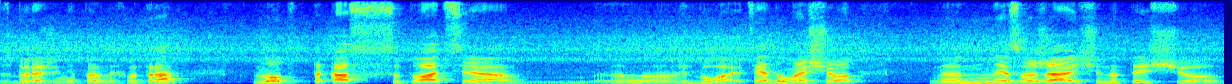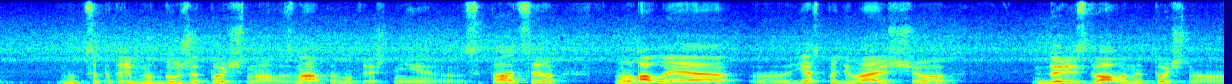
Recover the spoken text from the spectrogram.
збереження певних витрат. Ну, така ситуація е, відбувається. Я думаю, що е, незважаючи на те, що ну, це потрібно дуже точно знати внутрішню ситуацію, ну але е, я сподіваюся, що до Різдва вони точно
